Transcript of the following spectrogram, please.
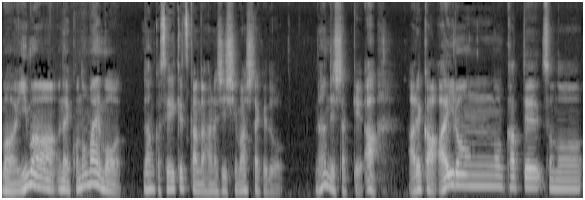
まあ今ねこの前もなんか清潔感の話しましたけど何でしたっけ？ああれかアイロンを買ってその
